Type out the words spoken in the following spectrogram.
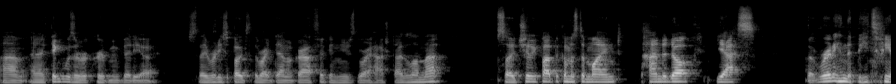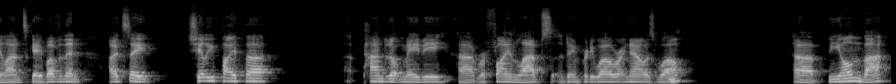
Um, and I think it was a recruitment video. So they really spoke to the right demographic and used the right hashtags on that. So Chili Piper comes to mind. PandaDoc, yes. But really in the B2B landscape, other than I'd say Chili Piper, uh, PandaDoc maybe, uh, Refine Labs are doing pretty well right now as well. Uh, beyond that,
